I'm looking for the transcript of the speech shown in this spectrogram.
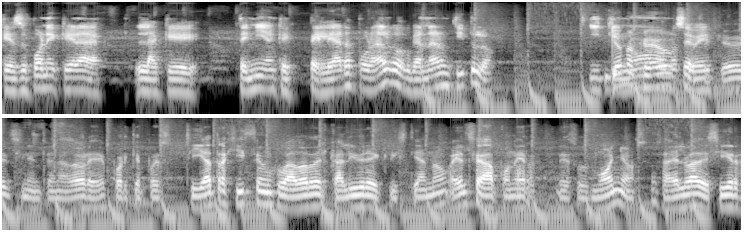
que se supone que era la que tenían que pelear por algo, ganar un título. Y Yo no, creo no se ve. quede sin entrenador, ¿eh? porque pues si ya trajiste un jugador del calibre de Cristiano, él se va a poner de sus moños. O sea, él va a decir,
